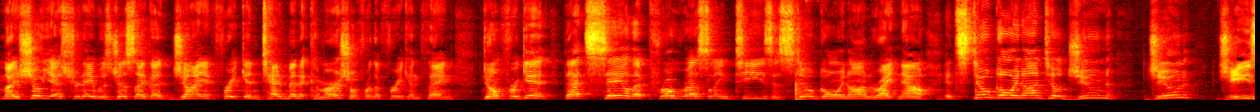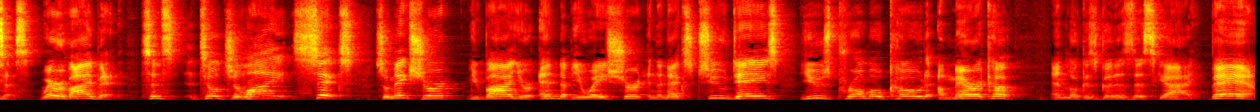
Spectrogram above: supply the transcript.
my show yesterday was just like a giant freaking 10 minute commercial for the freaking thing. Don't forget, that sale at Pro Wrestling Tees is still going on right now. It's still going on till June. June? Jesus, where have I been? Since till July 6th. So make sure you buy your NWA shirt in the next two days. Use promo code AMERICA and look as good as this guy. Bam!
